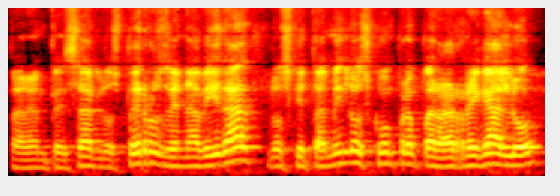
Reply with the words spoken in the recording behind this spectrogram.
Para empezar, los perros de Navidad, los que también los compran para regalo,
